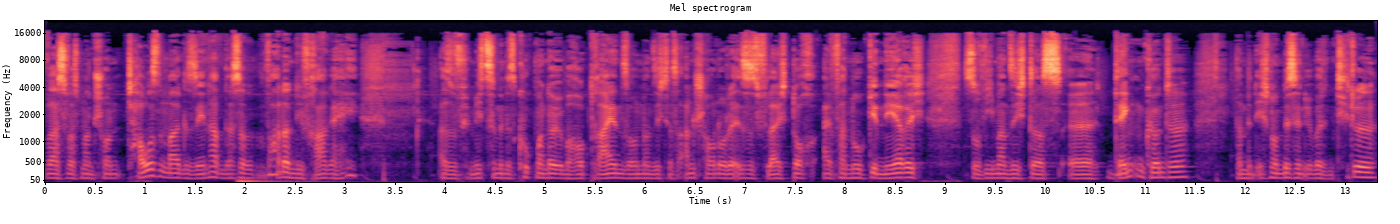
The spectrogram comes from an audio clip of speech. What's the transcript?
was, was man schon tausendmal gesehen hat. Deshalb war dann die Frage, hey, also für mich zumindest, guckt man da überhaupt rein? Soll man sich das anschauen oder ist es vielleicht doch einfach nur generisch, so wie man sich das äh, denken könnte? Dann bin ich noch ein bisschen über den Titel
